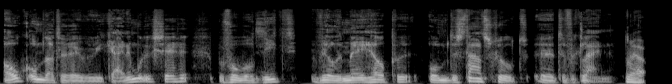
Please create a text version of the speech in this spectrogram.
Ook omdat de Republikeinen, moet ik zeggen, bijvoorbeeld niet wilden meehelpen om de staatsschuld uh, te verkleinen. Ja.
